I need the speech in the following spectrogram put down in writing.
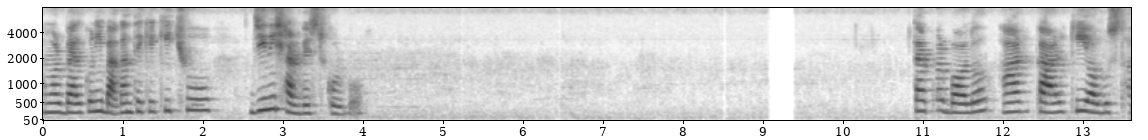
আমার ব্যালকনি বাগান থেকে কিছু জিনিস হারভেস্ট করব। তারপর বলো আর কার কি অবস্থা?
